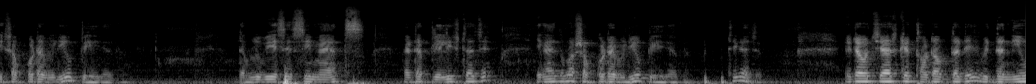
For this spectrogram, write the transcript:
এই সব কটা ভিডিও পেয়ে যাবে। W B S S C maths একটা প্লেলিস্ট আছে। এখানে তোমরা সব কটা ভিডিও পেয়ে যাবে, ঠিক আছে? এটা হচ্ছে আজকে thought of the day with the new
